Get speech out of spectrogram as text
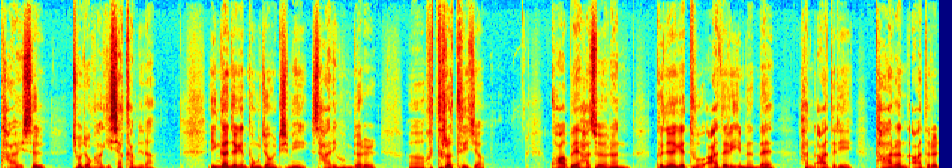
다윗을 조종하기 시작합니다. 인간적인 동정심이 사리 분별을 어, 흐트러뜨리죠. 과부의 하소연은 그녀에게 두 아들이 있는데 한 아들이 다른 아들을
